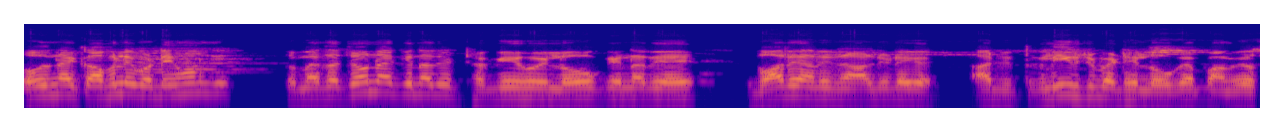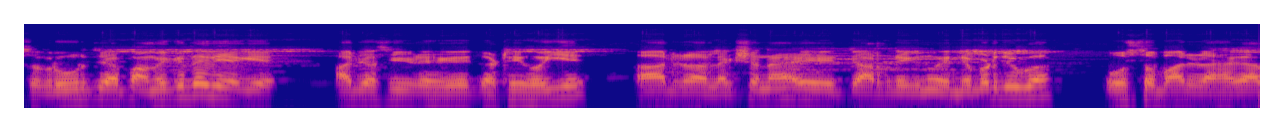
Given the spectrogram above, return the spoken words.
ਉਹਦੇ ਨਾਲ ਕਾਫਲੇ ਵੱਡੇ ਹੋਣਗੇ। ਤਾਂ ਮੈਂ ਤਾਂ ਚਾਹੁੰਦਾ ਕਿ ਇਹਨਾਂ ਦੇ ਠੱਗੇ ਹੋਏ ਲੋਕ, ਇਹਨਾਂ ਦੇ ਵਾਅਦਿਆਂ ਦੇ ਨਾਲ ਜਿਹੜੇ ਅੱਜ ਤਕਲੀਫ 'ਚ ਬੈਠੇ ਲੋਕ ਹੈ ਭਾਵੇਂ ਉਹ ਸੰਗਰੂਰ 'ਚ ਹੈ ਭਾਵੇਂ ਕਿਤੇ ਵੀ ਹੈਗੇ ਅੱਜ ਅਸੀਂ ਜਿਹੜੇ ਹੈਗੇ ਇਕੱਠੇ ਹੋਈਏ ਆ ਜਿਹੜਾ ਇਲੈਕਸ਼ਨ ਹੈ, ਇਹ 4 ਤਰੀਕ ਨੂੰ ਇਹ ਨਿਬੜ ਜਾਊਗਾ, ਉਸ ਤੋਂ ਬਾਅਦ ਜਿਹੜਾ ਹੈਗਾ,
